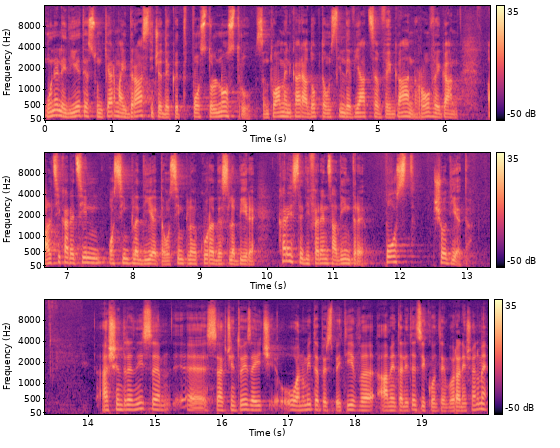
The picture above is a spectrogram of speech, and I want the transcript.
unele diete sunt chiar mai drastice decât postul nostru. Sunt oameni care adoptă un stil de viață vegan, ro-vegan, alții care țin o simplă dietă, o simplă cură de slăbire. Care este diferența dintre post și o dietă? Aș îndrăzni să, să accentuez aici o anumită perspectivă a mentalității contemporane și anume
